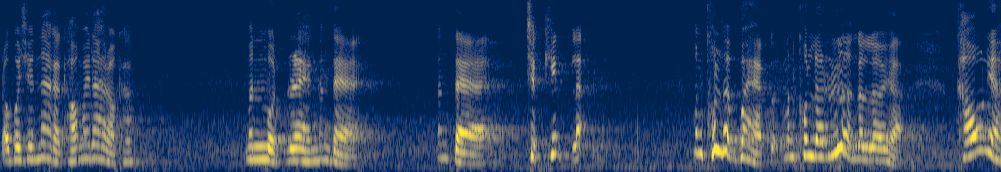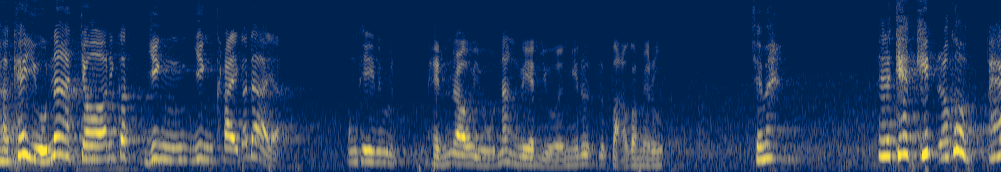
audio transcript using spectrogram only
เราเผชิญหน้ากับเขาไม่ได้หรอกครับ มันหมดแรงตั้งแต่ตั้งแต่จะคิดและมันคนละแบบมันคนละเรื่องกันเลยอะ่ะเขาเนี่ยแค่อยู่หน้าจอนี่ก็ยิงยิงใครก็ได้อะ่ะบางทีเห็นเราอยู่นั่งเรียนอยู่อย่างนี้หรือเปล่าก็ไม่รู้ ใช่ไหมแค่คิดเราก็แพ้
